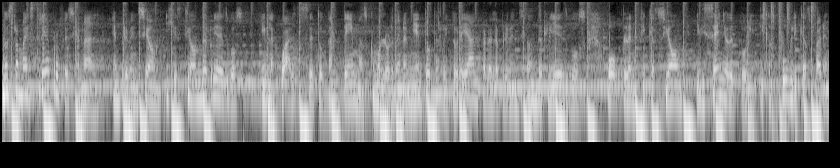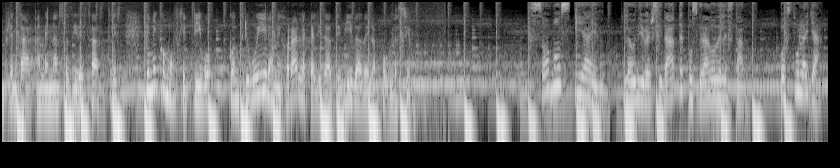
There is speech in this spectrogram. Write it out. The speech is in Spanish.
Nuestra maestría profesional en prevención y gestión de riesgos, en la cual se tocan temas como el ordenamiento territorial para la prevención de riesgos o planificación y diseño de políticas públicas para enfrentar amenazas y desastres, tiene como objetivo contribuir a mejorar la calidad de vida de la población. Somos IAEN, la Universidad de Posgrado del Estado. Postula ya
